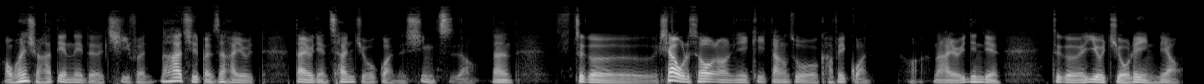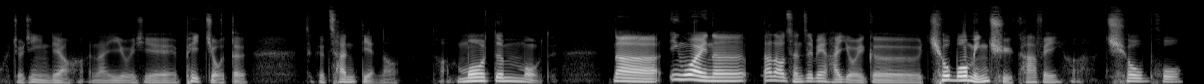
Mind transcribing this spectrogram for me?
啊，我很喜欢它店内的气氛。那它其实本身还有带有点餐酒馆的性质哦。但这个下午的时候，然后你也可以当做咖啡馆啊。那还有一点点这个也有酒类饮料、酒精饮料哈。那也有一些配酒的这个餐点哦。好，Modern Mode。那另外呢，大稻埕这边还有一个秋波名曲咖啡哈，秋波。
